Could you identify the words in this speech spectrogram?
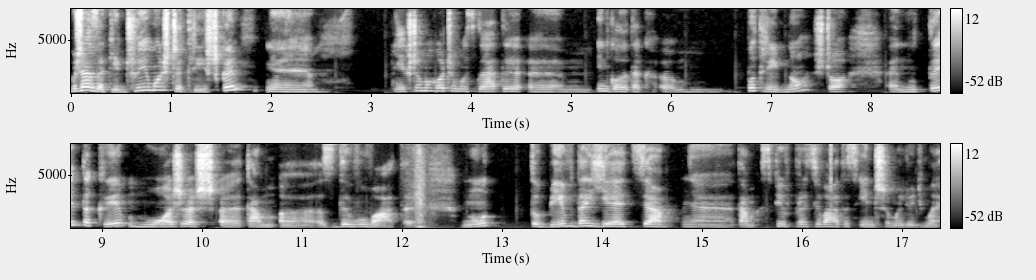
Вже закінчуємо ще трішки. Е, Якщо ми хочемо сказати ем, інколи так ем, потрібно, що е, ну ти таки можеш е, там е, здивувати. Ну, тобі вдається е, там співпрацювати з іншими людьми.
